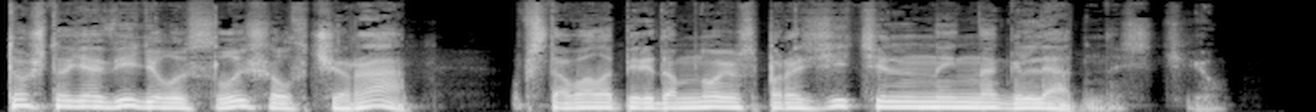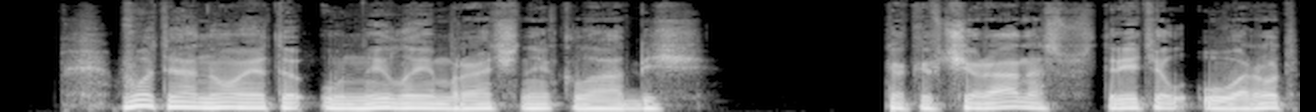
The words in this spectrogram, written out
То, что я видел и слышал вчера, вставало передо мною с поразительной наглядностью. Вот и оно, это унылое мрачное кладбище. Как и вчера, нас встретил у ворот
